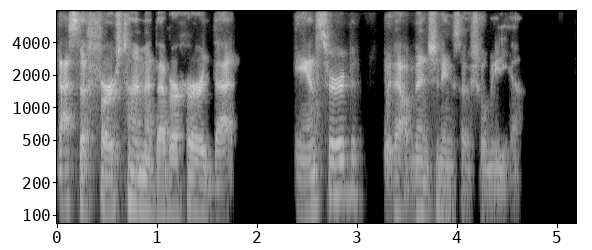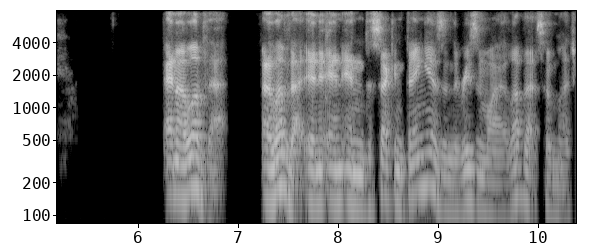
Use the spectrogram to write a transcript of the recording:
that's the first time I've ever heard that answered without mentioning social media. And I love that. I love that. And and and the second thing is, and the reason why I love that so much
